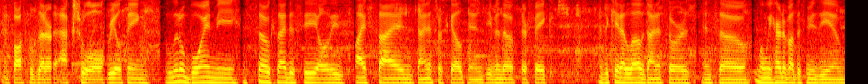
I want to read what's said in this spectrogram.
and fossils that are actual real things. The little boy in me is so excited to see all these life-size dinosaur skeletons, even though if they're fake. As a kid, I love dinosaurs. And so when we heard about this museum,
